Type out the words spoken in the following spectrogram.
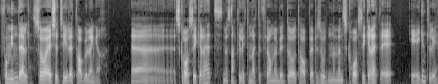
for min del, så er ikke tvil et tabu lenger. Eh, skråsikkerhet Vi snakket litt om dette før vi begynte å ta opp episoden, men skråsikkerhet er egentlig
